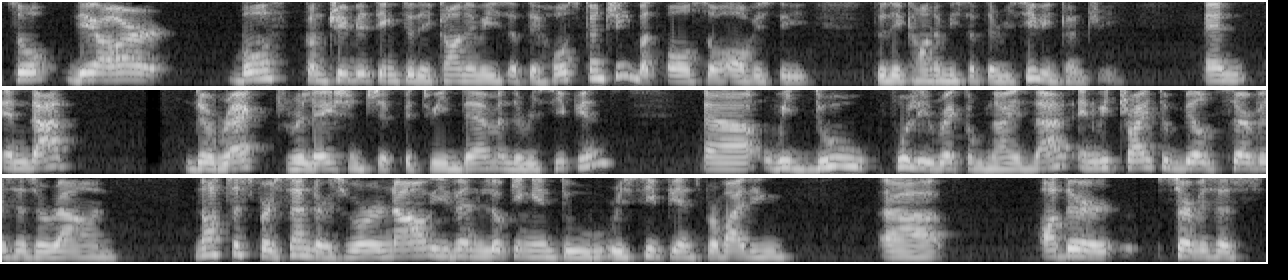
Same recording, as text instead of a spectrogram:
So they are both contributing to the economies of the host country, but also obviously to the economies of the receiving country, and and that direct relationship between them and the recipients, uh, we do fully recognize that, and we try to build services around not just for senders. We're now even looking into recipients providing uh, other services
